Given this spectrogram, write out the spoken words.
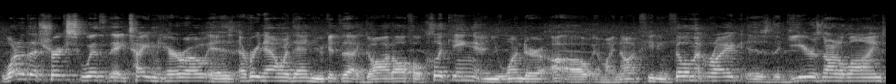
One of the tricks with a Titan Aero is every now and then you get that god awful clicking and you wonder, uh-oh, am I not feeding filament right? Is the gears not aligned?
